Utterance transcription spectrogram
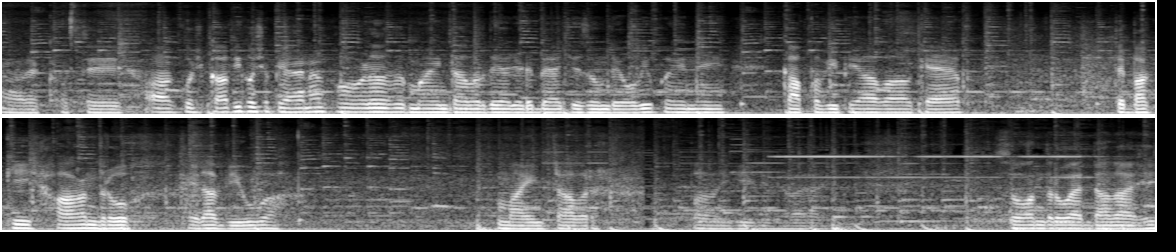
ਆ ਦੇਖੋ ਤੇ ਆ ਕੁਝ ਕਾਫੀ ਕੁਝ ਪਿਆ ਨਾ ਕੋਲ ਮਾਈਨ ਟਾਵਰ ਦੇ ਆ ਜਿਹੜੇ ਬੈਚਸ ਹੁੰਦੇ, ਉਹ ਵੀ ਪਏ ਨੇ ਕੱਪ ਵੀ ਪਿਆ ਵਾ ਕੈਪ ਤੇ ਬਾਕੀ ਆ ਅੰਦਰੋਂ ਇਹਦਾ ਵਿਊ ਆ। ਮਾਈਨ ਟਾਵਰ ਪਤਾ ਨਹੀਂ ਕੀ ਹੈ ਸੋ ਅੰਦਰੋਂ ਐਦਾਂ ਦਾ ਇਹ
